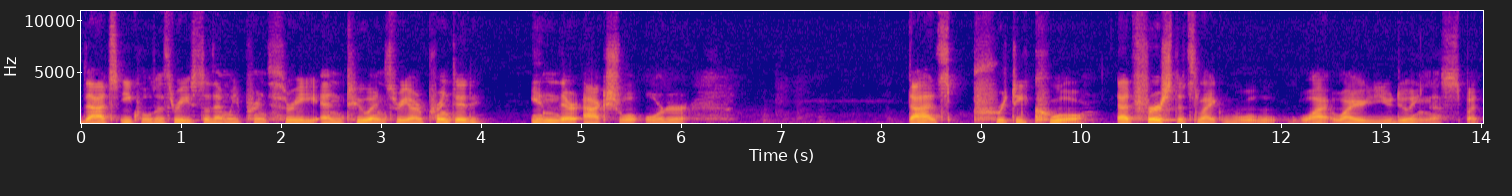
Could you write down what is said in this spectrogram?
that's equal to 3. So then we print 3, and 2 and 3 are printed in their actual order. That's pretty cool. At first, it's like, why, why are you doing this? But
